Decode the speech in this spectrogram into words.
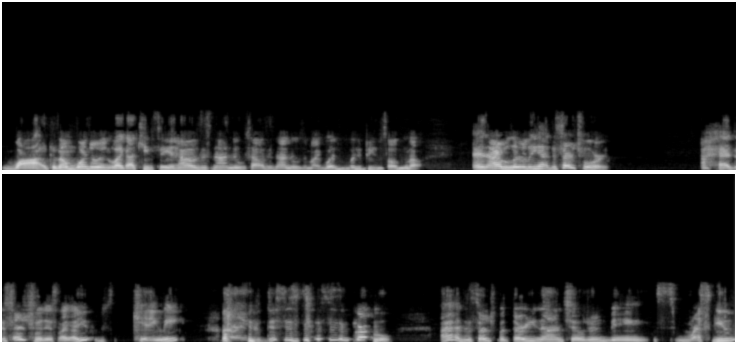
why? Because I'm wondering, like I keep saying, how is this not news? How is this not news? I'm like, what what are people talking about? And I literally had to search for it. I had to search for this. Like, are you kidding me? Like, this is this is incredible. I had to search for 39 children being rescued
